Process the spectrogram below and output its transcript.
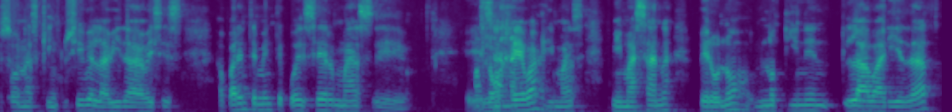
zonas que inclusive la vida a veces aparentemente puede ser más, eh, eh, longeva y más, y más sana, pero no, no tienen la variedad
